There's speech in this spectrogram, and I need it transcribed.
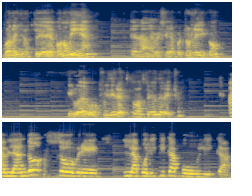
Bueno, yo estudié economía en la Universidad de Puerto Rico y luego fui directo a estudiar Derecho hablando sobre la política pública,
